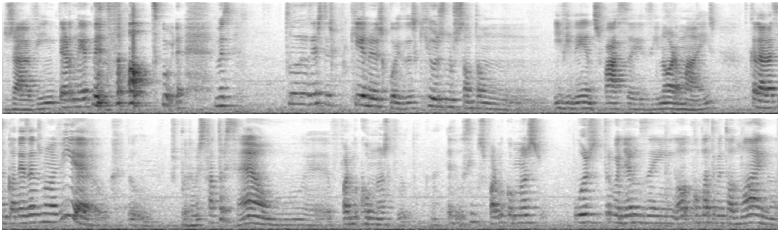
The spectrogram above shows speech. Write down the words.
já havia internet nessa altura. Mas todas estas pequenas coisas que hoje nos são tão evidentes, fáceis e normais, se calhar há 5 ou 10 anos não havia. Os programas de faturação, a forma como nós. a simples forma como nós hoje trabalhamos em, completamente online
